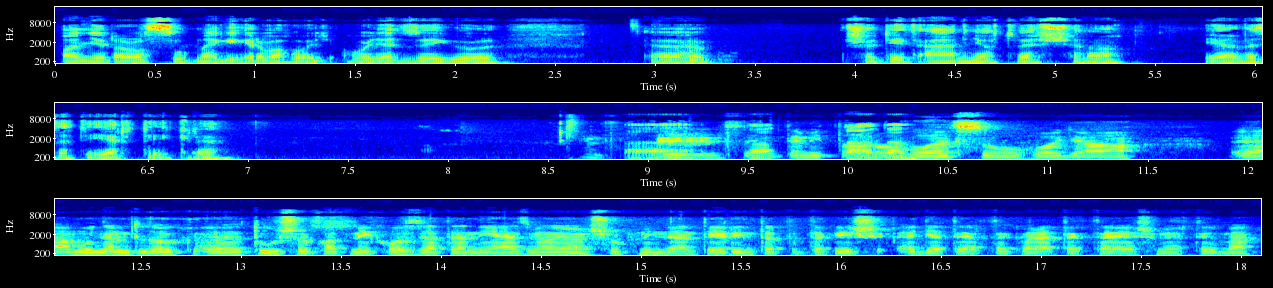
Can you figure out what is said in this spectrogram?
annyira rosszul megírva, hogy, hogy ez végül ö, sötét árnyat vessen a élvezeti értékre. Szerintem itt arról Ádám. volt szó, hogy a, amúgy nem tudok túl sokat még hozzátenni ehhez, mert nagyon sok mindent érintettetek, és egyetértek veletek teljes mértékben.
